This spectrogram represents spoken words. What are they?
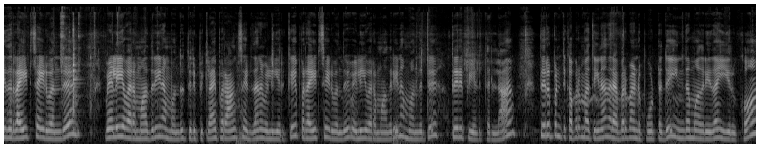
இது ரைட் சைடு வந்து வெளியே வர மாதிரி நம்ம வந்து திருப்பிக்கலாம். இப்போ ராங் சைடு தானே வெளியே இருக்குது இப்போ ரைட் சைடு வந்து வெளியே வர மாதிரி நம்ம வந்துட்டு திருப்பி எடுத்துடலாம். திருப்பினதுக்கு அப்புறம் பார்த்திங்கன்னா அந்த ரப்பர் பேண்டு போட்டது இந்த மாதிரி தான் இருக்கும்.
